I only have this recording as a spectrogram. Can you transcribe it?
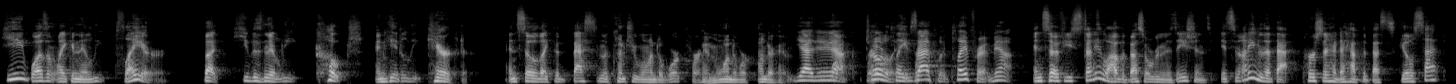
He wasn't like an elite player, but he was an elite coach and he had elite character. And so like the best in the country wanted to work for him, wanted to work under him. yeah, yeah, yeah, Right, totally, play for exactly. Play for him, yeah. And so if you study a lot of the best organizations, it's not even that that person had to have the best skill set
